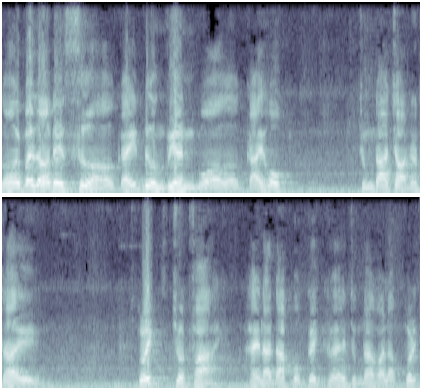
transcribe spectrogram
Rồi bây giờ để sửa cái đường viền của cái hộp Chúng ta chọn cho thầy. Click chuột phải Hay là double click hay chúng ta gọi là click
